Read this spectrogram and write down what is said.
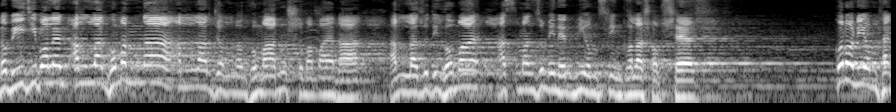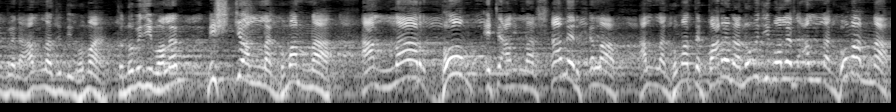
নবীজি বলেন, আল্লাহ ঘুমান না, আল্লাহর জন্য ঘুমানো শোভা পায় না। আল্লাহ যদি ঘুমায়, আসমান জমিনের নিয়ম শৃঙ্খলা সব শেষ। কোন নিয়ম থাকবে না, আল্লাহ যদি ঘুমায়। তো নবীজি বলেন, নিশ্চয় আল্লাহ ঘুমান না। আল্লাহর ঘুম, এটা আল্লাহর শানের খেলাফ। আল্লাহ ঘুমাতে পারে না। নবীজি বলেন, আল্লাহ ঘুমান না।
